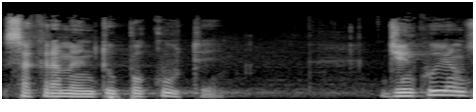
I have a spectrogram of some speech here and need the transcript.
sakramentu pokuty. Dziękując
